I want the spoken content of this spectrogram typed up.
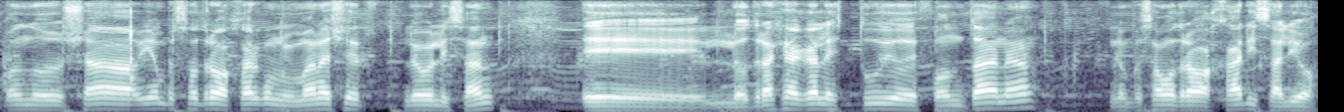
cuando ya había empezado a trabajar con mi manager, Leo Lizán, eh, lo traje acá al estudio de Fontana, lo empezamos a trabajar y salió.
